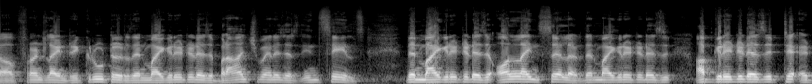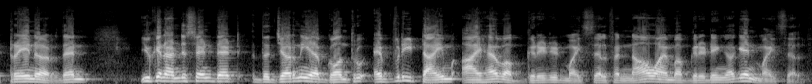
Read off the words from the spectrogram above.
uh, frontline recruiter, then migrated as a branch manager in sales, then migrated as an online seller, then migrated as a, upgraded as a, t- a trainer. Then you can understand that the journey I've gone through every time I have upgraded myself, and now I'm upgrading again myself.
